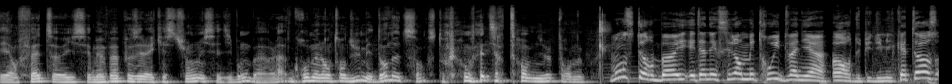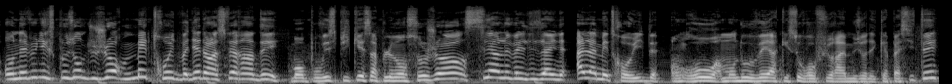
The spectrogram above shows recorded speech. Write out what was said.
Et en fait, euh, il s'est même pas posé la question, il s'est dit bon bah voilà, gros malentendu, mais dans notre sens, donc on va dire tant mieux pour nous. Monster Boy est un excellent Metroidvania. Or, depuis 2014, on a vu une explosion du genre Metroidvania dans la sphère indé. Bon, pour vous expliquer simplement ce genre, c'est un level design à la Metroid, en gros un monde ouvert qui s'ouvre au fur et à mesure des capacités,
